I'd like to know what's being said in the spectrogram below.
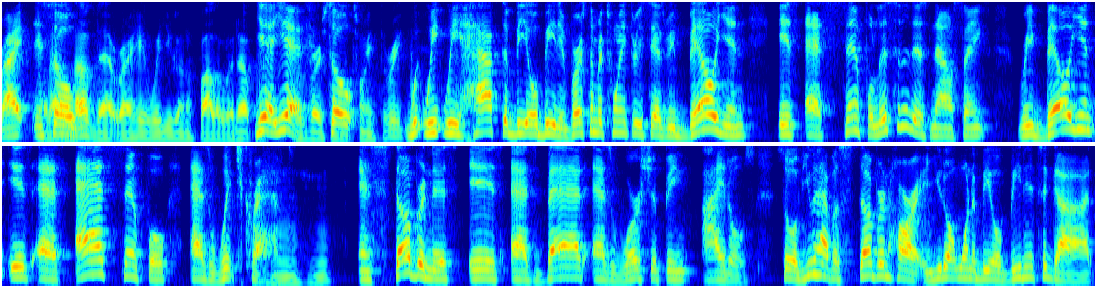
Right. And But so I love that right here where you're going to follow it up. yeah, yeah. Verse so number 23. We, we we have to be obedient. Verse number 23 says, Rebellion is as sinful. Listen to this now, saints. Rebellion is as as sinful as witchcraft. Mm-hmm. And stubbornness is as bad as worshiping idols. So if you have a stubborn heart and you don't want to be obedient to God,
